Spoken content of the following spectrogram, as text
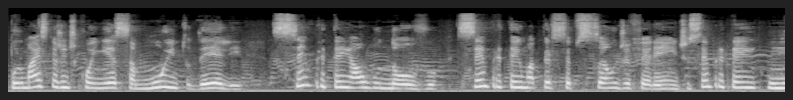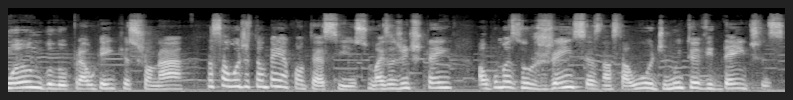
por mais que a gente conheça muito dele, sempre tem algo novo, sempre tem uma percepção diferente, sempre tem um ângulo para alguém questionar. Na saúde também acontece isso, mas a gente tem algumas urgências na saúde muito evidentes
